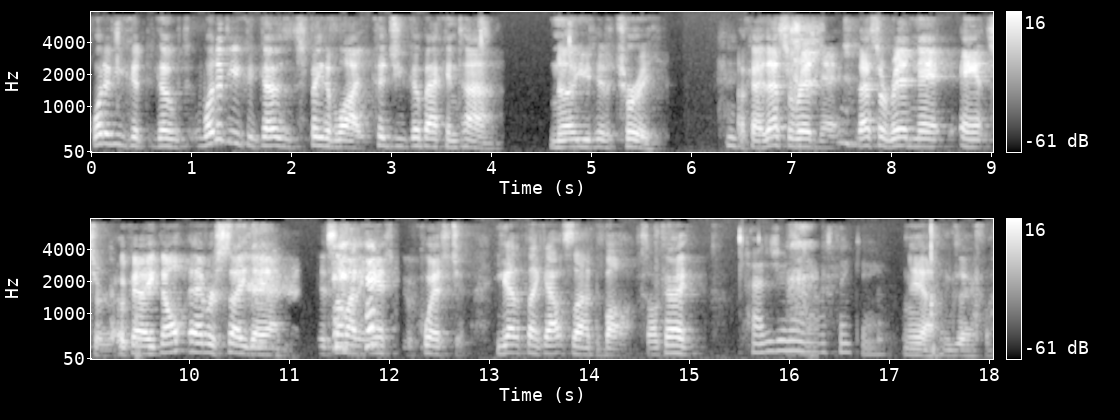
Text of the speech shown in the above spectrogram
"What if you could go? What if you could go the speed of light? Could you go back in time?" No, you'd hit a tree. Okay, that's a redneck. That's a redneck answer. Okay, don't ever say that if somebody asks you a question. You got to think outside the box. Okay. How did you know what I was thinking? Yeah, exactly.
